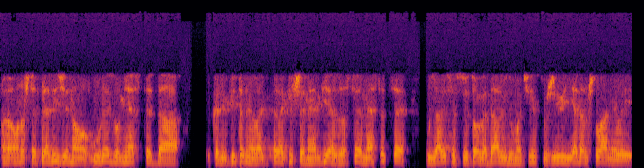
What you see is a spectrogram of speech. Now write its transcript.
ono što je predviđeno uredbom jeste da kad je u pitanju električna energija za sve mesece, u zavisnosti od toga da li u domaćinstvu živi jedan član ili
